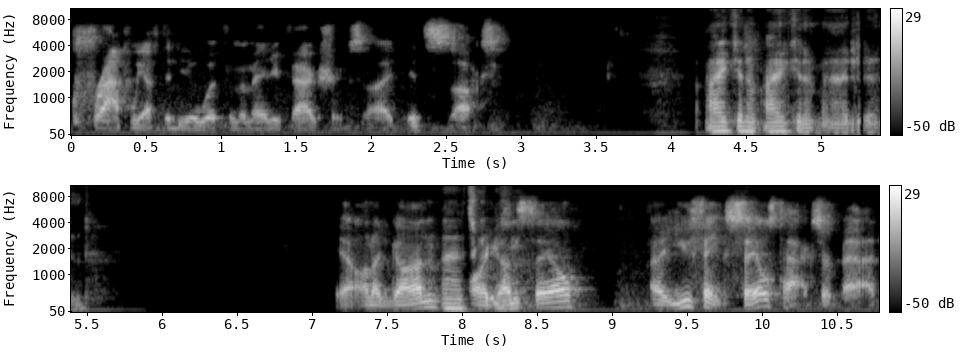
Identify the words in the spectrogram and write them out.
crap we have to deal with from the manufacturing side. It sucks. I can I can imagine. Yeah, on a gun, That's on a gun sale, uh, you think sales tax are bad.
